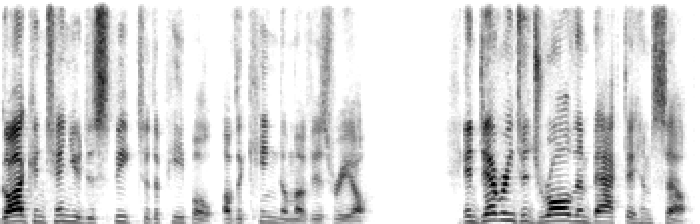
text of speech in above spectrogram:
God continued to speak to the people of the kingdom of Israel, endeavoring to draw them back to himself.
